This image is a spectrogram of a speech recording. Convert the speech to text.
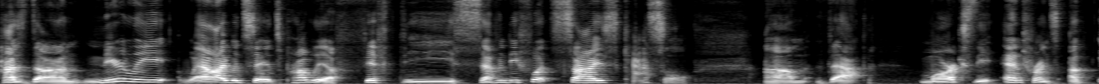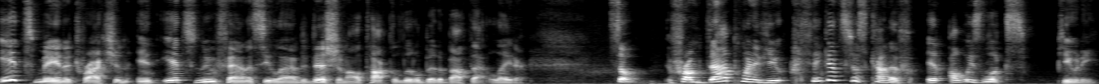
has done nearly, well, I would say it's probably a 50, 70 foot size castle um, that marks the entrance of its main attraction in its new Fantasyland edition. I'll talk a little bit about that later. So, from that point of view, I think it's just kind of, it always looks puny.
